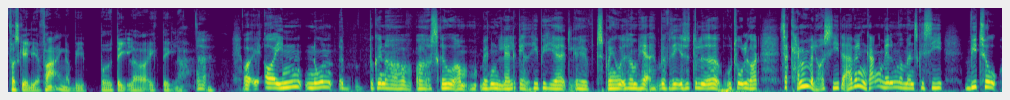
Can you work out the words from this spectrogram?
forskellige erfaringer, vi både deler og ikke deler. Ja. Og, og inden nogen øh, begynder at, at skrive om, hvilken lalleglad hippie jeg øh, springer ud som her, fordi jeg synes, det lyder utrolig godt, så kan man vel også sige, der er vel en gang imellem, hvor man skal sige, vi to,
